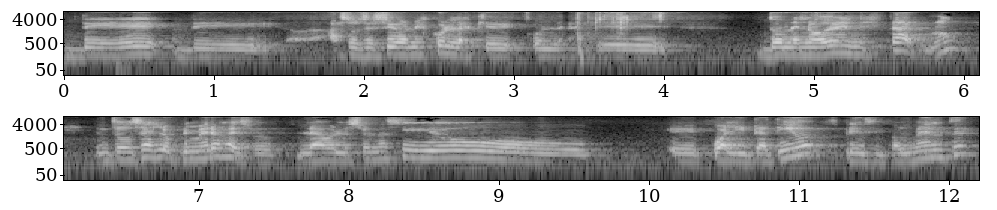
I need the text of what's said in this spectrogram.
de, asociaciones con las que, con las que, donde no deben estar, ¿no? Entonces, lo primero es eso, la evaluación ha sido eh, cualitativa principalmente,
